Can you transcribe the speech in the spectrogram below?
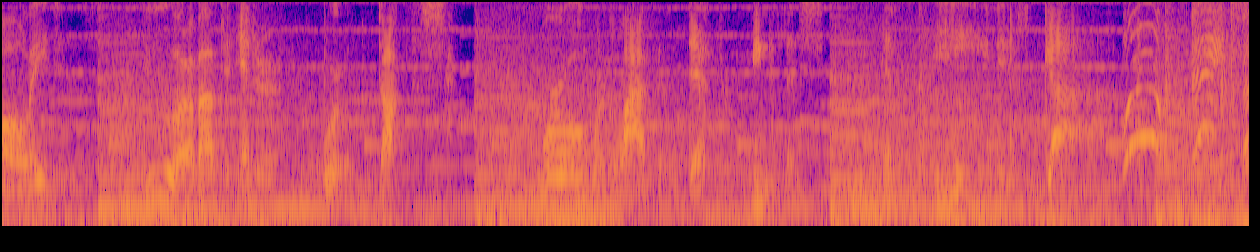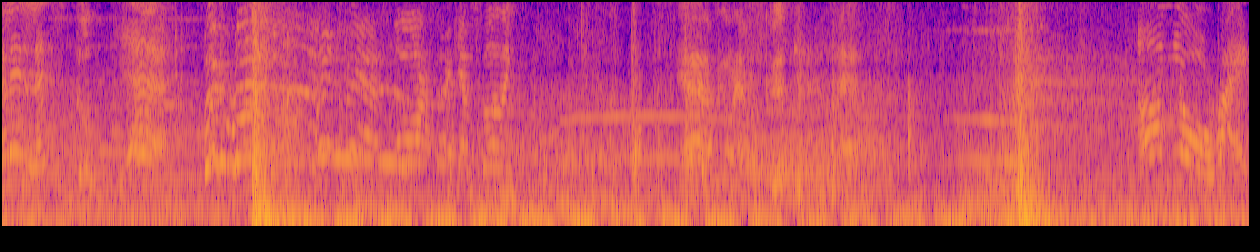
all ages. You are about to enter a world of darkness. A world where life and death are meaningless and pain is God. Woo! Hey, fella, let's go. Yeah. We're right. Wait fast, Thor. Sorry, Captain Spaulding. Yeah, we're gonna have a good time now. On your right,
